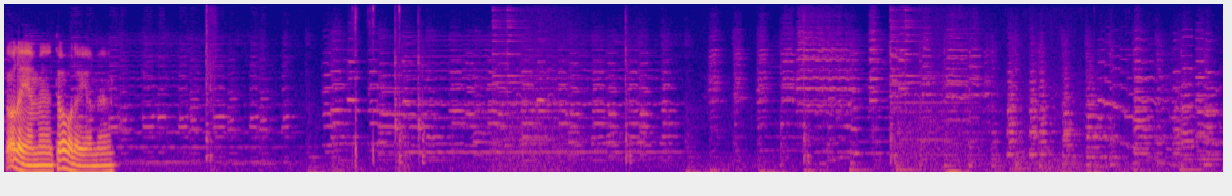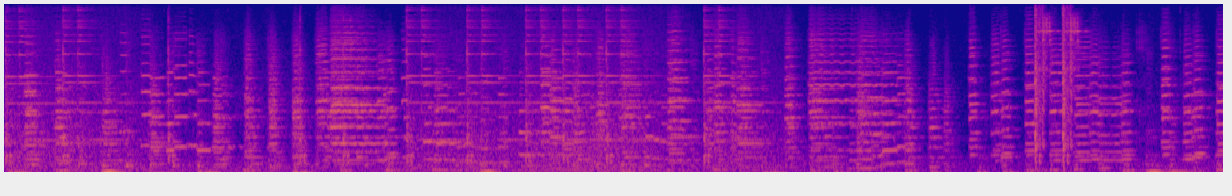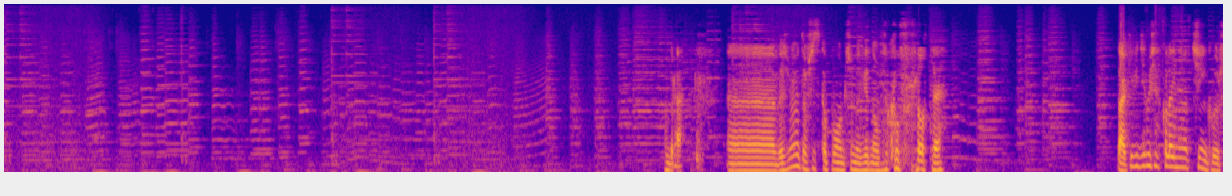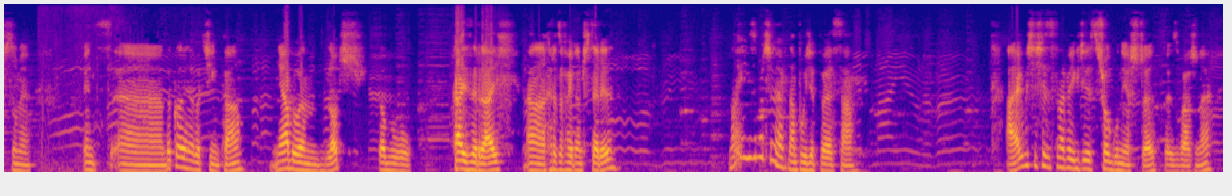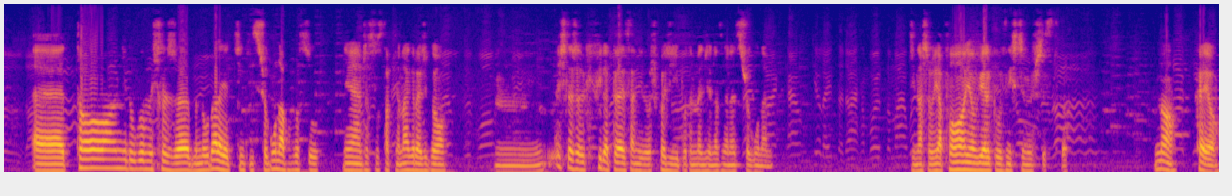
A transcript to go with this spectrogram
To olejemy, to olejemy. Dobra. Eee, weźmiemy to wszystko, połączymy w jedną wielką flotę. Tak, i widzimy się w kolejnym odcinku już w sumie. Więc eee, do kolejnego odcinka. Ja byłem w Lodge, to był Kaiser Reich na Hearts of Iron 4. No i zobaczymy jak nam pójdzie PSA. A jakbyście się zastanawiali, gdzie jest Shogun jeszcze, to jest ważne, to niedługo myślę, że będą dalej odcinki z Shoguna, po prostu nie miałem czasu ostatnio nagrać go Mm, myślę, że chwilę PSA mi szkodzi i potem będzie na zmianę z Shogunem. Gdzie naszą Japonią wielką zniszczymy wszystko. No, Hejo.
